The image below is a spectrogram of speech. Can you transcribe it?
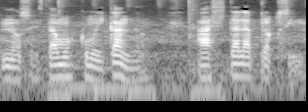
nos estamos comunicando. Hasta la próxima.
